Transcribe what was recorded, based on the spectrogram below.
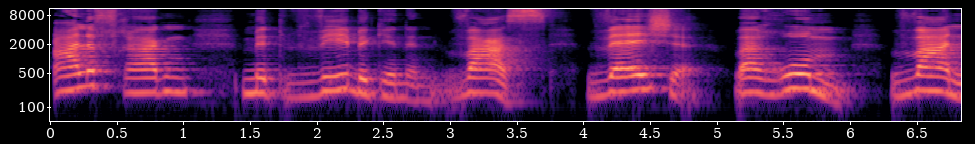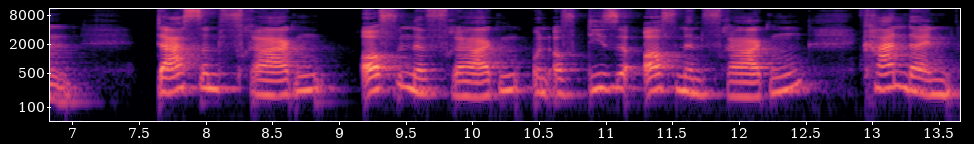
Alle Fragen mit W beginnen. Was? Welche? Warum? Wann? Das sind Fragen, offene Fragen und auf diese offenen Fragen kann dein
